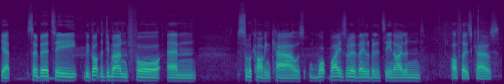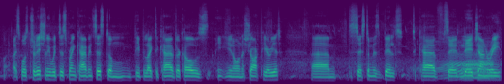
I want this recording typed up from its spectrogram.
Yep. So Bertie, we've got the demand for um, summer calving cows. What, why is there availability in Ireland of those cows? I suppose traditionally with the spring calving system, people like to calve their cows, you know, in a short period. Um, the system is built to calve, say, late January,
